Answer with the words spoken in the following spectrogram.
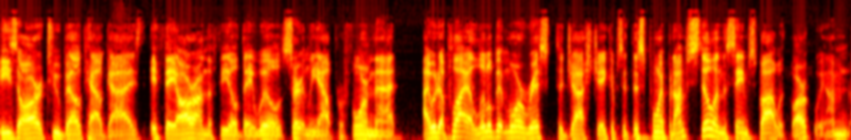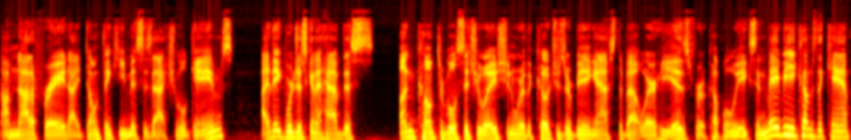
These are two bell cow guys. If they are on the field, they will certainly outperform that. I would apply a little bit more risk to Josh Jacobs at this point, but I'm still in the same spot with Barkley. I'm I'm not afraid. I don't think he misses actual games. I think we're just going to have this uncomfortable situation where the coaches are being asked about where he is for a couple weeks, and maybe he comes to camp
